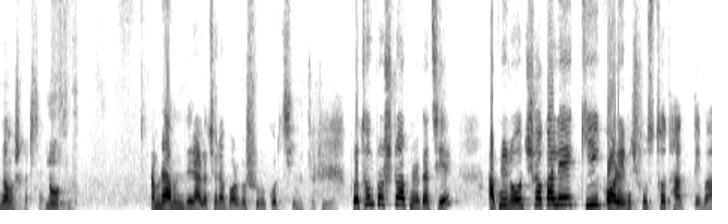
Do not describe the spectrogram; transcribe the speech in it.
নমস্কার স্যার। নমস্কার। আমরা আমাদের আলোচনা পর্ব শুরু করছি। আচ্ছা ঠিক আছে। প্রথম প্রশ্ন আপনার কাছে আপনি রোজ সকালে কি করেন সুস্থ থাকতে বা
